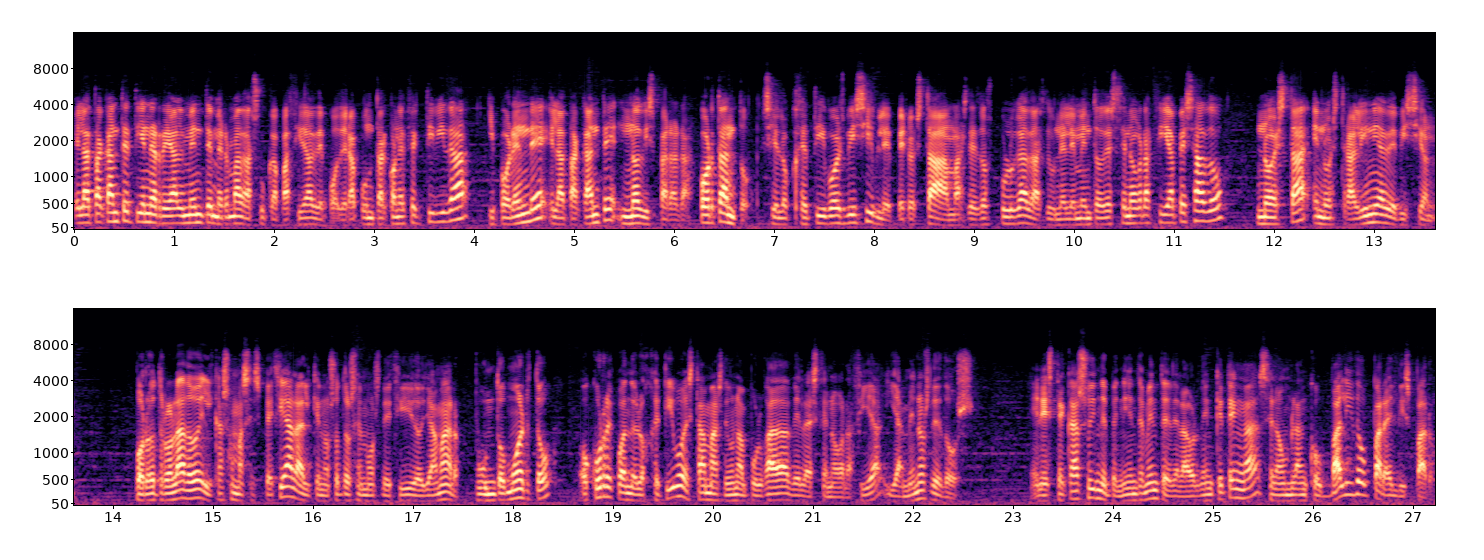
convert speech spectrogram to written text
el atacante tiene realmente mermada su capacidad de poder apuntar con efectividad y por ende el atacante no disparará. Por tanto, si el objetivo es visible pero está a más de 2 pulgadas de un elemento de escenografía pesado, no está en nuestra línea de visión. Por otro lado, el caso más especial al que nosotros hemos decidido llamar punto muerto ocurre cuando el objetivo está a más de una pulgada de la escenografía y a menos de dos. En este caso, independientemente de la orden que tenga, será un blanco válido para el disparo.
